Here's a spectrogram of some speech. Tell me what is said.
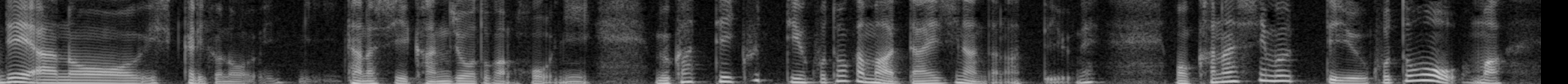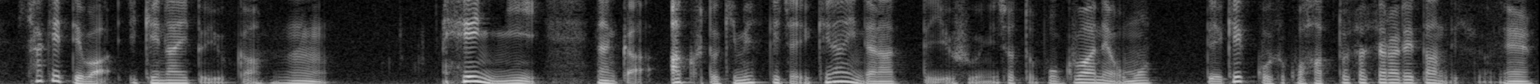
であのしっかりその楽しい感情とかの方に向かっていくっていうことがまあ大事なんだなっていうねもう悲しむっていうことをまあ避けてはいけないというかうん変になんか悪と決めつけちゃいけないんだなっていうふうにちょっと僕はね思って結構そこハッとさせられたんですよね。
